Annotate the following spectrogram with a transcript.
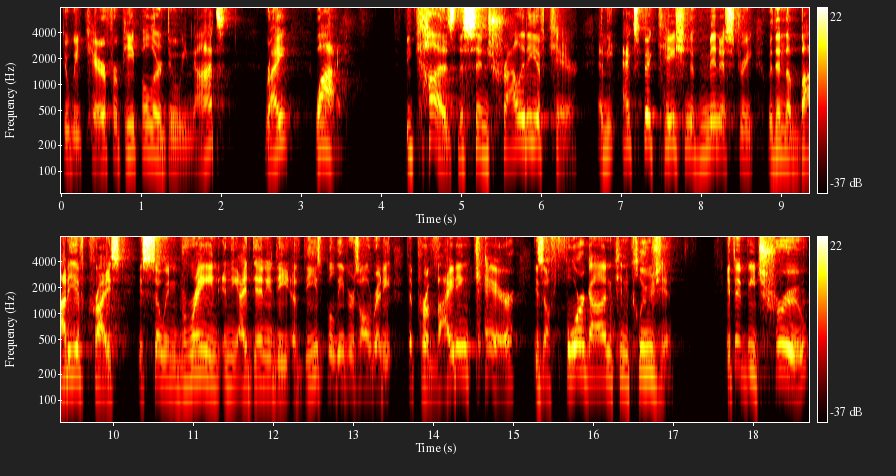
do we care for people or do we not, right? Why? Because the centrality of care and the expectation of ministry within the body of Christ is so ingrained in the identity of these believers already that providing care is a foregone conclusion. If it be true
